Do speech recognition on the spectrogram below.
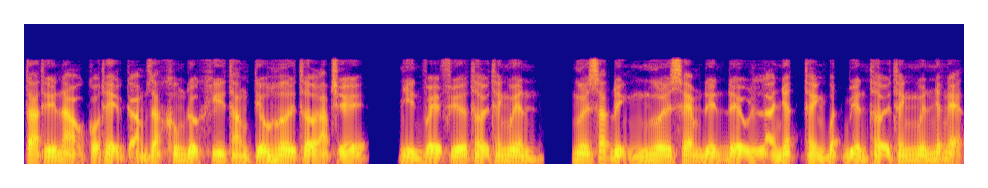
ta thế nào có thể cảm giác không được khi thăng tiêu hơi thở áp chế, nhìn về phía thời thanh nguyên, ngươi xác định ngươi xem đến đều là nhất thành bất biến thời thanh nguyên nhất nghẹn,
